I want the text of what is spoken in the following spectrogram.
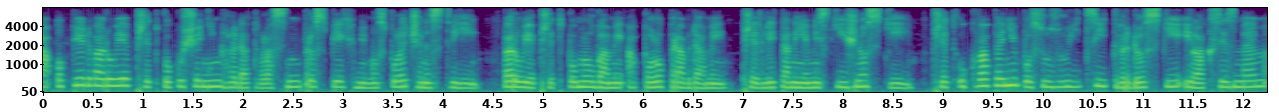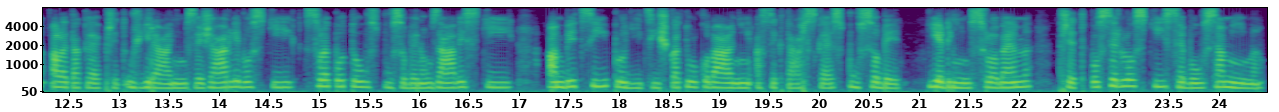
a opět varuje před pokušením hledat vlastní prospěch mimo společenství. Varuje před pomluvami a polopravdami, před litaniemi stížností, před ukvapeně posuzující tvrdostí i laxismem, ale také před užíráním se žárlivostí, slepotou způsobenou závistí, ambicí plodící škatulkování a sektářské způsoby. Jedním slovem před posedlostí sebou samým.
